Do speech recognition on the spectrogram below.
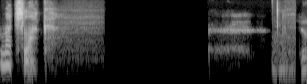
much luck. I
